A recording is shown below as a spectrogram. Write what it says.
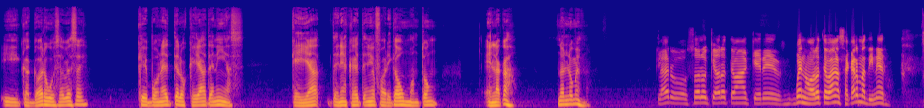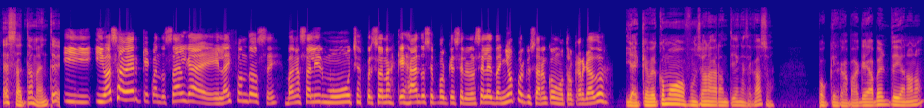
y cargadores USB-C que ponerte los que ya tenías que ya tenías que haber tenido fabricado un montón en la caja. No es lo mismo. Claro, solo que ahora te van a querer, bueno, ahora te van a sacar más dinero. Exactamente. Y, y, vas a ver que cuando salga el iPhone 12 van a salir muchas personas quejándose porque el celular se les dañó porque usaron con otro cargador. Y hay que ver cómo funciona la garantía en ese caso. Porque capaz que Apple diga, no, no,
